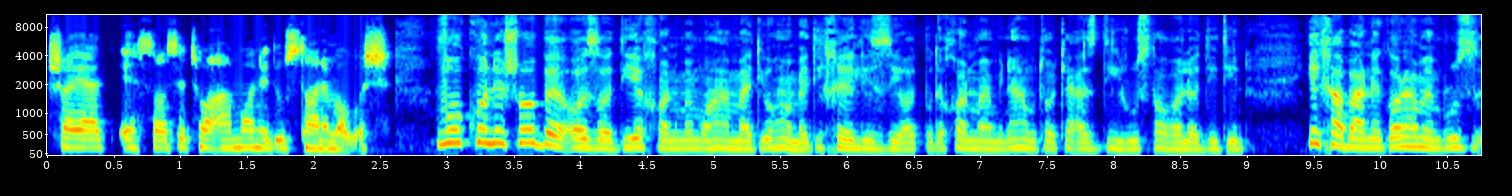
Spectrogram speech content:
شاید احساس تو امان دوستان ما باشه. واکنش ها به آزادی خانم محمدی و حامدی خیلی زیاد بوده. خانم امینه همونطور که از دیروز تا حالا دیدین. یک خبرنگار هم امروز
